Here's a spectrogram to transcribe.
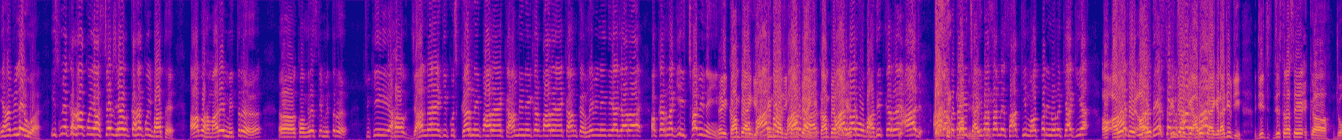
यहाँ विलय हुआ है। इसमें कहा कोई आश्चर्य है और कहा कोई बात है? अब हमारे मित्र कांग्रेस के मित्र चूँकि आप जान रहे हैं कि कुछ कर नहीं पा रहे हैं काम भी नहीं कर पा रहे हैं काम करने भी नहीं दिया जा रहा है और करना की इच्छा भी नहीं है। नहीं, काम पे तो आएँगे। बार बार- जी, बार काम पे बार- आएँगे, काम पे बार बार वो बाधित कर रहे हैं। आज आज आप बताइए कीजिए। चाईबासा में सात की मौत पर इन्होंने क्या किया? आरोप पे आरोप दीनदयाल जी आरोप पे आएँगे। राजीव जी जिस जिस तरह से एक, जो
